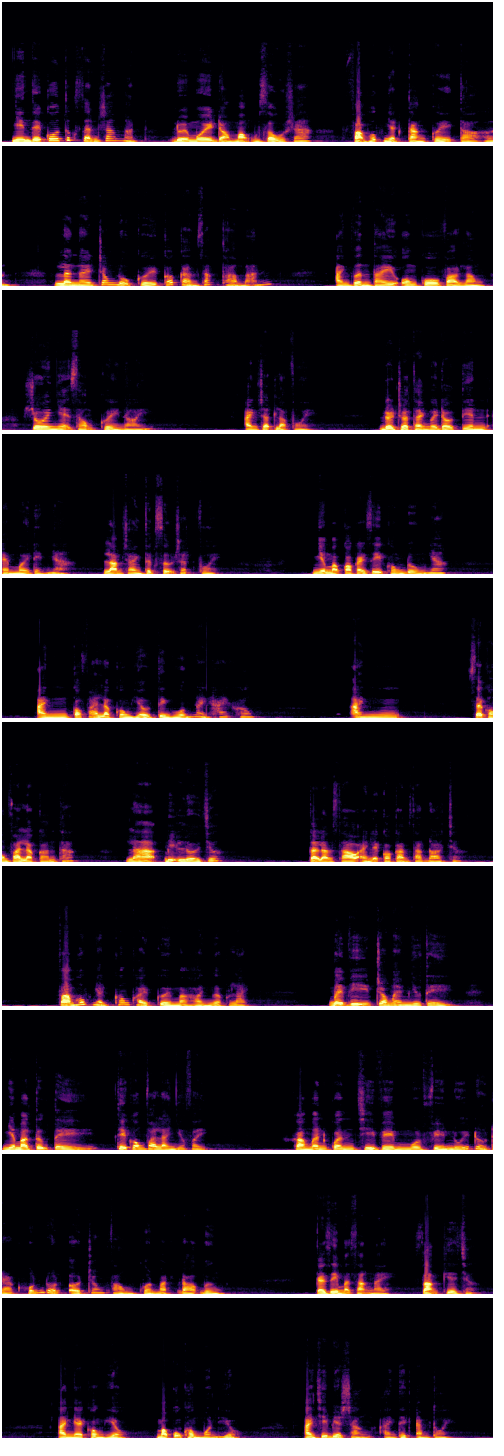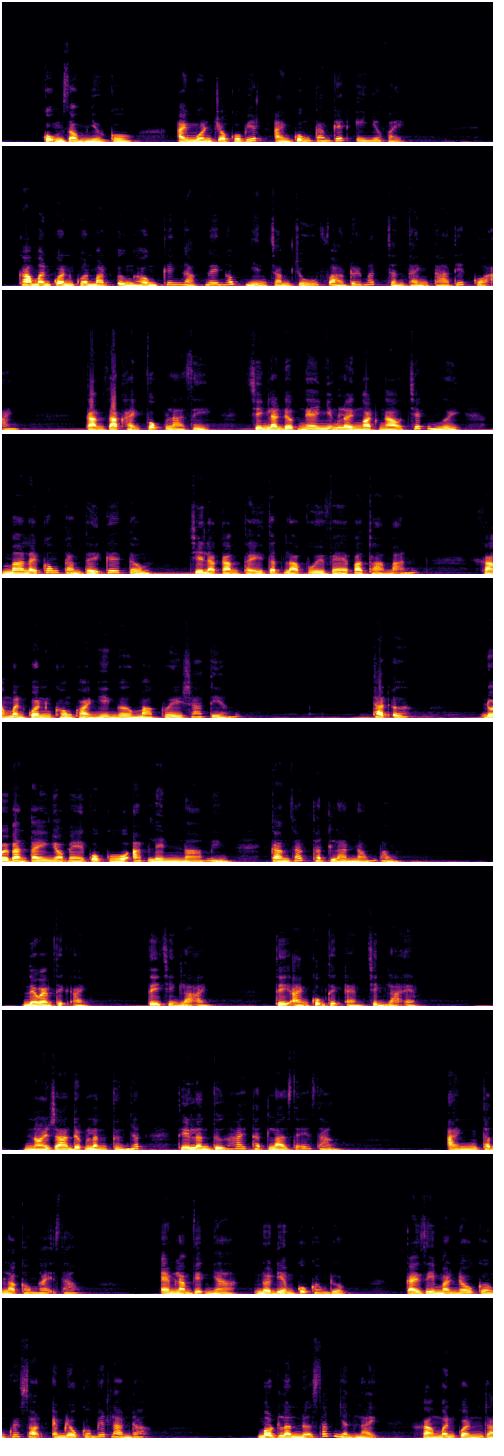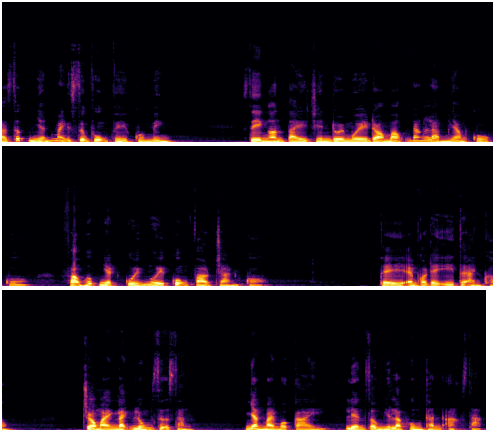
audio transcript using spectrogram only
Nhìn thấy cô tức giận ra mặt, đôi môi đỏ mọng dầu ra, Phạm Húc Nhật càng cười to hơn. Lần này trong nụ cười có cảm giác thỏa mãn. Anh vần tay ôm cô vào lòng, rồi nhẹ giọng cười nói. Anh rất là vui. Được trở thành người đầu tiên em mời đến nhà, làm cho anh thực sự rất vui. Nhưng mà có cái gì không đúng nha. Anh có phải là không hiểu tình huống này hay không? Anh sẽ không phải là cảm giác là bị lừa chứ? Tại làm sao anh lại có cảm giác đó chứ? Phạm Húc Nhật không khỏi cười mà hỏi ngược lại. Bởi vì trong em như thế, nhưng mà thực tế thì không phải là như vậy. Khang Mân Quân chỉ về một phía núi đồ đạc hỗn độn ở trong phòng khuôn mặt đỏ bừng. Cái gì mà dạng này, dạng kia chứ? Anh nghe không hiểu, mà cũng không muốn hiểu. Anh chỉ biết rằng anh thích em thôi. Cũng giống như cô, anh muốn cho cô biết anh cũng cam kết y như vậy. Khang Mân Quân khuôn mặt ửng hồng kinh ngạc ngây ngốc nhìn chăm chú vào đôi mắt chân thành tha thiết của anh. Cảm giác hạnh phúc là gì? Chính là được nghe những lời ngọt ngào chết người mà lại không cảm thấy kê tởm, chỉ là cảm thấy thật là vui vẻ và thỏa mãn. Khang Mân Quân không khỏi nghi ngờ mà cười ra tiếng. Thật ư? Đôi bàn tay nhỏ bé của cô áp lên ná mình, cảm giác thật là nóng bỏng. Nếu em thích anh, thì chính là anh. Thì anh cũng thích em, chính là em. Nói ra được lần thứ nhất, thì lần thứ hai thật là dễ dàng. Anh thật là không ngại sao? Em làm việc nhà, nửa điểm cũng không được. Cái gì mà nấu cơm quét dọn em đều không biết làm đó. Một lần nữa xác nhận lại, Khang Mân Quân ra sức nhấn mạnh sự vụng về của mình. Dì ngón tay trên đôi môi đỏ mọng đang làm nhảm cổ cô, Phạm Húc Nhật cuối người cũng vào trán cô. Thế em có để ý tới anh không? Trông anh lạnh lùng dữ dằn, nhăn mày một cái, liền giống như là hung thần ác sát.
